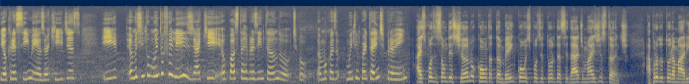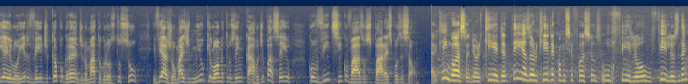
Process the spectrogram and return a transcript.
e eu cresci meio às orquídeas e eu me sinto muito feliz, já que eu posso estar representando, tipo, é uma coisa muito importante para mim. A exposição deste ano conta também com o expositor da cidade mais distante, a produtora Maria Eloir veio de Campo Grande, no Mato Grosso do Sul, e viajou mais de mil quilômetros em um carro de passeio com 25 vasos para a exposição. Quem gosta de orquídea tem as orquídeas como se fosse um filho ou filhos, né?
